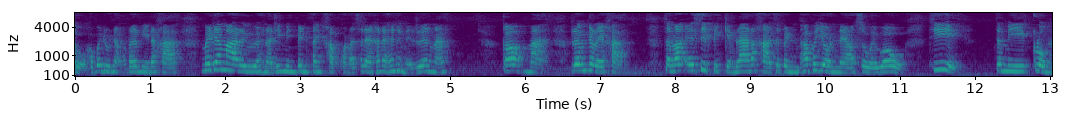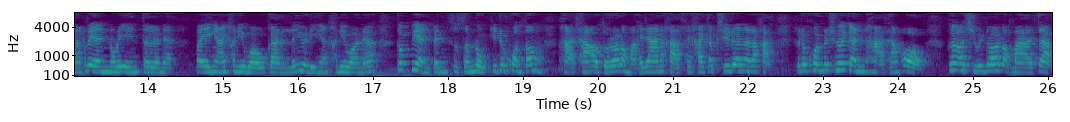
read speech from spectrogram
ตั๋วเข้าไปดูหนังเรื่องนี้นะคะ ไม่ได้มารีวิวในฐานะที่มิ้นเป็นแฟนคลับของนักแสดงท่านใดท่านหนึ่งในเรื่องนะ ก็มาเริ่มกันเลยค่ะ สำหรับ Exit ปิดเกมแรกนะคะ จะเป็นภาพยนตร์แนว Survival ที่จะมีกลุ่มนักเรียนโรงเรียนอินเตอร์เนี่ยไปงานคานิวัลกัน และอยู่ดีงานคานิวัลเนี้ยก็เปลี่ยนเป็นสุดสนุกที่ทุกคนต้องหาทางเอาตัวรอดออกมาให้ได้นะคะ คล้ายๆกับชื่อเรื่องนั่นแหละค่ะคือทุกคนต้องช่วยกันหาทางออก เพื่อเอาชีวิตรอดออกมาจาก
